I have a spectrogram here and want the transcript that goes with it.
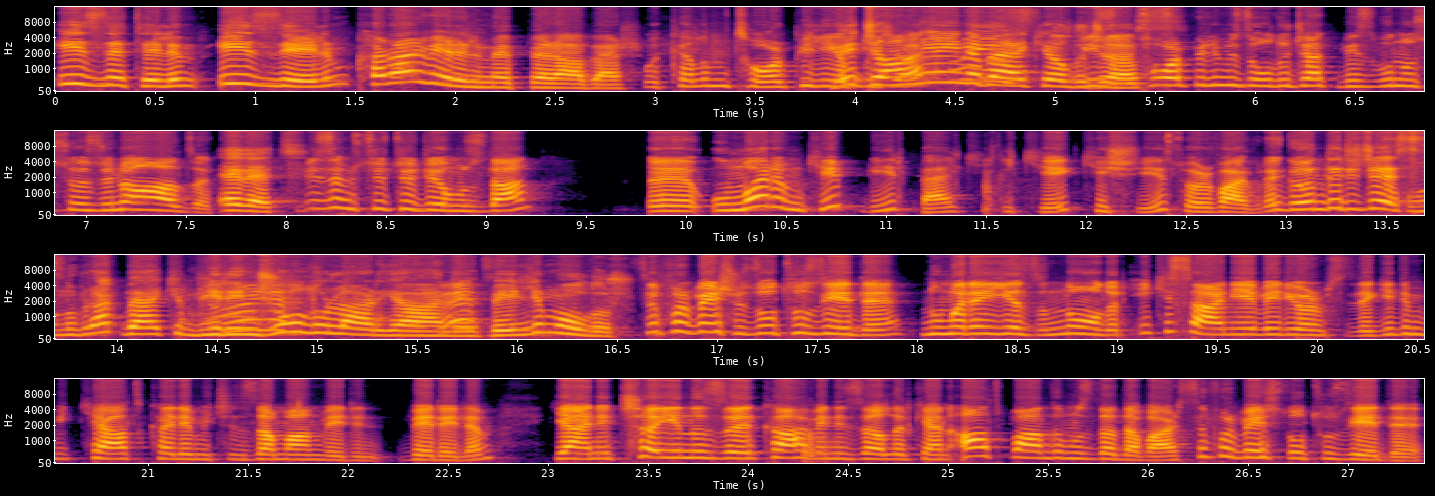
izletelim, izleyelim, karar verelim hep beraber. Bakalım torpil yapacak canlı yayına mıyız? belki alacağız. Bizim torpilimiz olacak. Biz bunun sözünü aldık. Evet. Bizim stüdyomuzdan e, umarım ki bir belki iki kişiyi Survivor'a göndereceğiz. Onu bırak belki birinci Aynen. olurlar yani. Evet. Belli mi olur? 0537 numarayı yazın ne olur. 2 saniye veriyorum size. Gidin bir kağıt kalem için zaman verin verelim. Yani çayınızı kahvenizi alırken alt bandımızda da var. 0537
